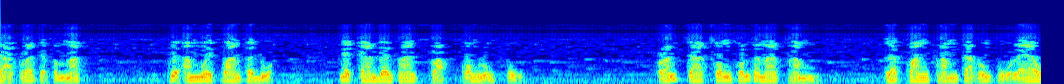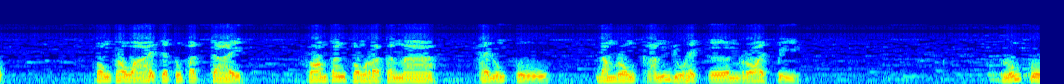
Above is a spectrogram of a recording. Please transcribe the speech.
จากราชสำนัก เพื่ออำนวยความสะดวก ในการเดินทางกลับของหลวงปู่ หลังจากทรงสนทนาธรรม และฟังธรรมจากหลวงปู่แล้ว ทรงถวายจตุปัจจัย พร้อมทั้งทรงรัตนาให้หลวงปู่ดำรงขันอยู่ให้เกินร้อยปี หลวงปู่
